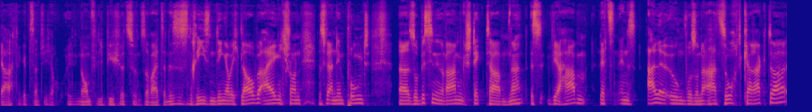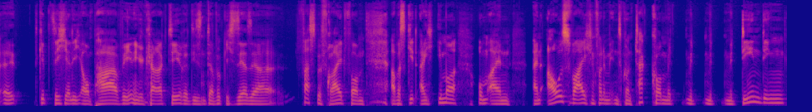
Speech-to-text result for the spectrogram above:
ja, da gibt es natürlich auch enorm viele Bücher zu und so weiter. Das ist ein Riesending, aber ich glaube eigentlich schon, dass wir an dem Punkt äh, so ein bisschen den Rahmen gesteckt haben. Ne? Es, wir haben letzten Endes alle irgendwo so eine Art Suchtcharakter. Äh, gibt sicherlich auch ein paar wenige Charaktere, die sind da wirklich sehr, sehr fast befreit vom. Aber es geht eigentlich immer um ein, ein Ausweichen von dem ins Kontakt kommen mit, mit, mit, mit den Dingen,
